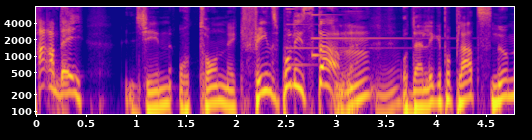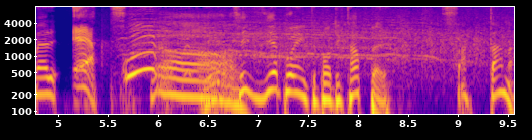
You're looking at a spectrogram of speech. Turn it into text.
Fan dig! Gin och tonic finns på listan! Mm. Och den ligger på plats nummer ett! Det är 10 poäng till Patrik Tapper. Sattarna.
